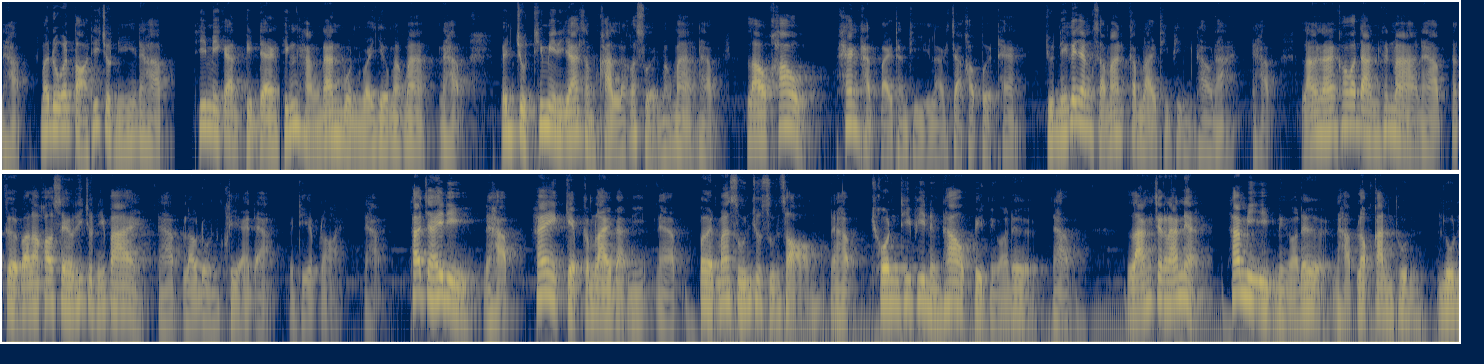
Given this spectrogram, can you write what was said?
นะครับ มาดูกันต่อที่จุดนี้นะครับ ที่มีการปิดแดงทิ้งหางด้านบนไว้เยอะมากๆนะครับ เป็นจุดที่มีนัยะสำคัญแล้วก็สวยมากๆนะครับ เราเข้าแท่งถัดไปทันทีหลังจากเขาเปิดแท่ง จุดนี้ก็ยังสามารถกำไร TP 1เท่าได้นะครับหลังจากนั้นเขาก็ดันขึ้นมานะครับถ้าเกิดว่าเราเข้าเซลล์ที่จุดนี้ไปนะครับเราโดนเคลียร์แอดแอเป็นที่เรียบร้อยนะครับถ้าจะให้ดีนะครับให้เก็บกำไรแบบนี้นะครับเปิดมา 0.02 นะครับชน TP 1 เท่าปิด1ออเดอร์นะครับหลังจากนั้นเนี่ยถ้ามีอีก1ออเดอร์นะครับเรากันทุนลุ้น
